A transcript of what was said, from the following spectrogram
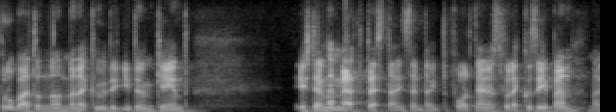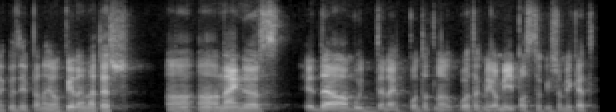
próbált onnan menekülni időnként, és tényleg nem mert tesztelni szerintem itt a Fortnite, főleg középen, mert középen nagyon félelmetes a, a Niners, de amúgy tényleg pontatlanok voltak még a mélypasszok is, amiket,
